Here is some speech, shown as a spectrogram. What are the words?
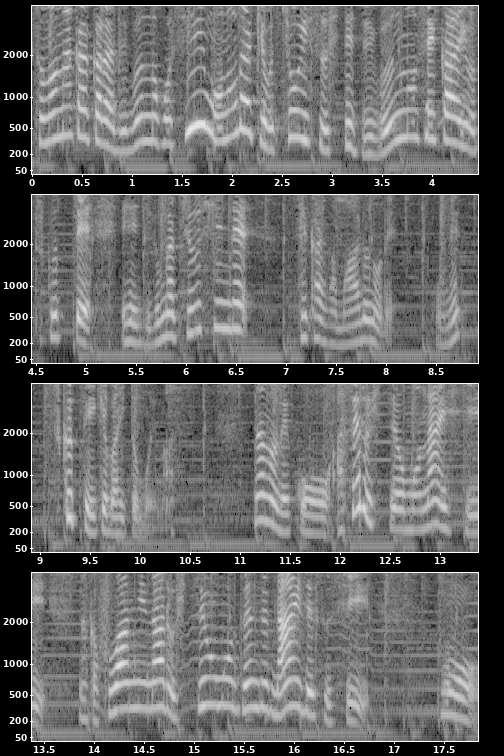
その中から自分の欲しいものだけをチョイスして自分の世界を作って、えー、自分が中心で世界が回るのでこう、ね、作っていけばいいと思います。なのでこう焦る必要もないしなんか不安になる必要も全然ないですしも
